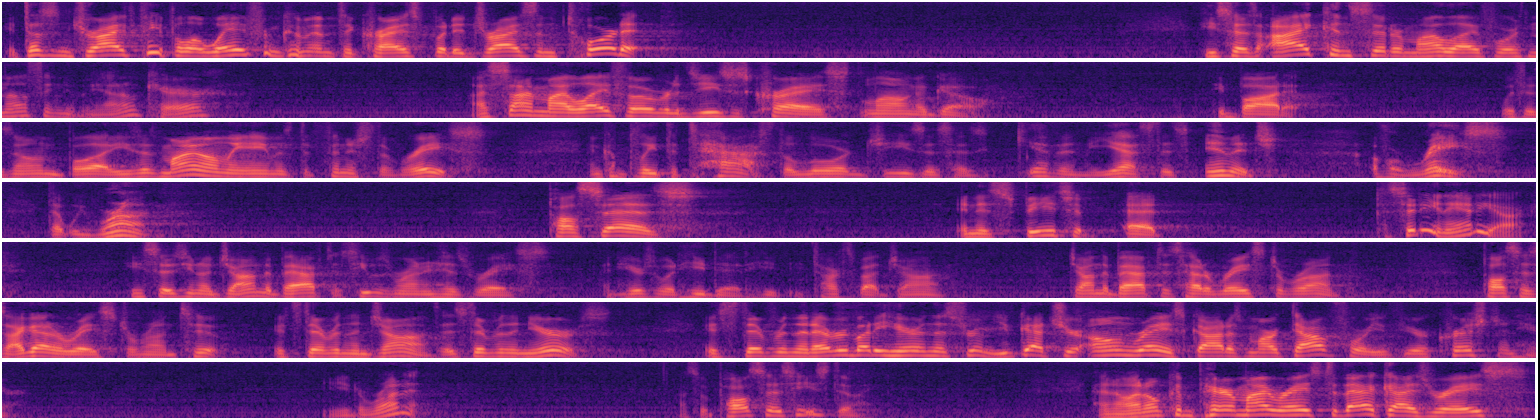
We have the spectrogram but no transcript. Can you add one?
It doesn't drive people away from commitment to Christ, but it drives them toward it. He says, I consider my life worth nothing to me. I don't care. I signed my life over to Jesus Christ long ago. He bought it with his own blood. He says, My only aim is to finish the race and complete the task the Lord Jesus has given me. Yes, this image of a race that we run. Paul says in his speech at, at Pisidian Antioch, he says, You know, John the Baptist, he was running his race. And here's what he did. He, he talks about John. John the Baptist had a race to run. Paul says, I got a race to run too. It's different than John's, it's different than yours. It's different than everybody here in this room. You've got your own race God has marked out for you if you're a Christian here. You need to run it. That's what Paul says he's doing. And I don't compare my race to that guy's race.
